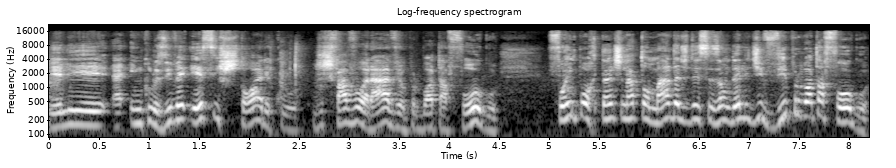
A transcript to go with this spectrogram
ele, é, inclusive, esse histórico desfavorável para o Botafogo foi importante na tomada de decisão dele de vir para o Botafogo.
